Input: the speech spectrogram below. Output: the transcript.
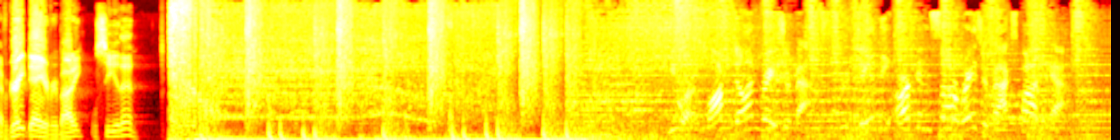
Have a great day, everybody. We'll see you then. You are Locked On Razorbacks, your daily Arkansas Razorbacks podcast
